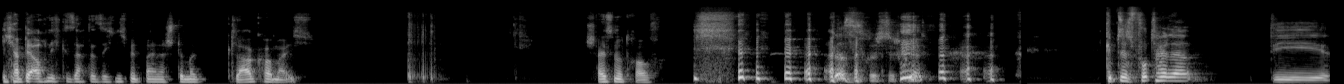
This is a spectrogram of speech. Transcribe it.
Ich habe ja auch nicht gesagt, dass ich nicht mit meiner Stimme klarkomme. Ich scheiß nur drauf. Das ist richtig gut. Gibt es Vorteile, die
